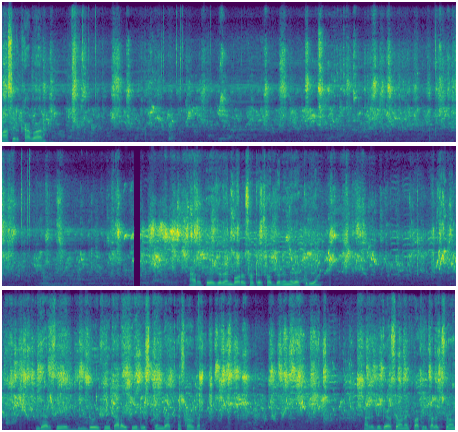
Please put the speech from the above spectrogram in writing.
মাছের খাবার। আরও পেয়ে যাবেন বড়, ছোট সব ধরনের অ্যাকুরিয়াম। দেড় ফিট, দুই ফিট, আড়াই ফিট স্ট্যান্ড সহকারে। আর এদিকে আছে অনেক পাখির কালেকশন,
